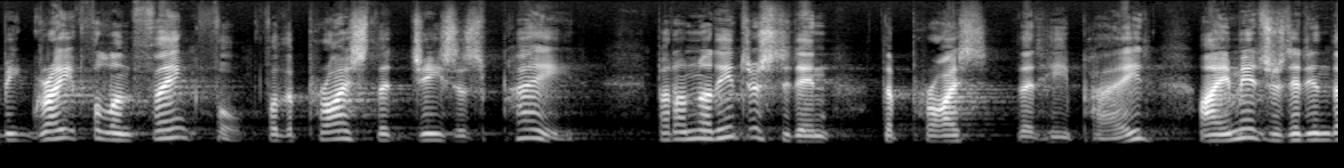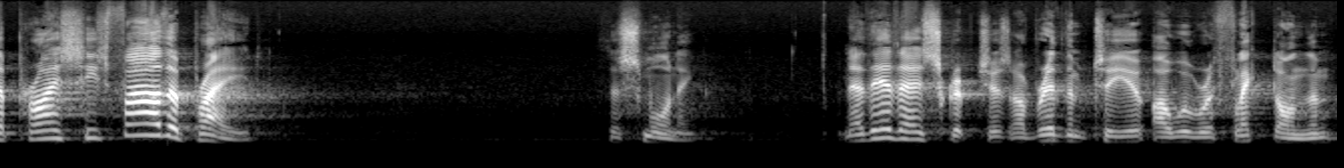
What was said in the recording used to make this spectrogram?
be grateful and thankful for the price that Jesus paid, But I'm not interested in the price that he paid. I am interested in the price his father paid this morning. Now, they're those scriptures. I've read them to you. I will reflect on them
